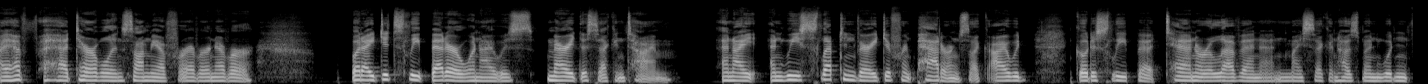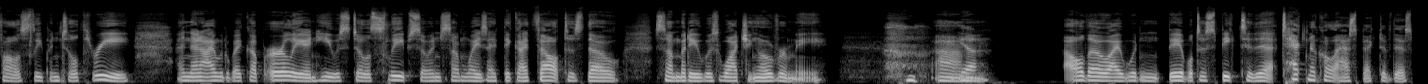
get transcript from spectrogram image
I have had terrible insomnia forever and ever. But I did sleep better when I was married the second time and I and we slept in very different patterns. Like I would go to sleep at 10 or 11 and my second husband wouldn't fall asleep until 3 and then I would wake up early and he was still asleep. So in some ways I think I felt as though somebody was watching over me. Um, yeah. Although I wouldn't be able to speak to the technical aspect of this,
